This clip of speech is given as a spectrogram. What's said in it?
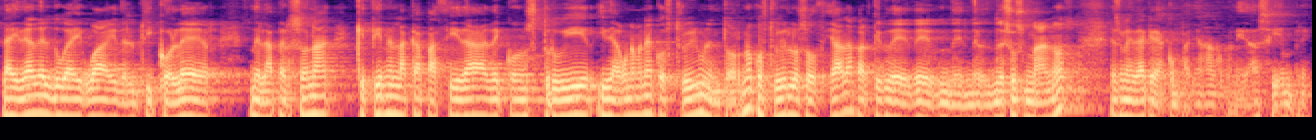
La idea del DIY, del bricoler, de la persona que tiene la capacidad de construir y de alguna manera construir un entorno, construir lo social a partir de, sus manos, es una idea que acompaña a la humanidad siempre.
